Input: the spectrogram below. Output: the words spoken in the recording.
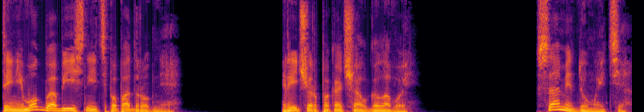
Ты не мог бы объяснить поподробнее? Ричард покачал головой. Сами думайте.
